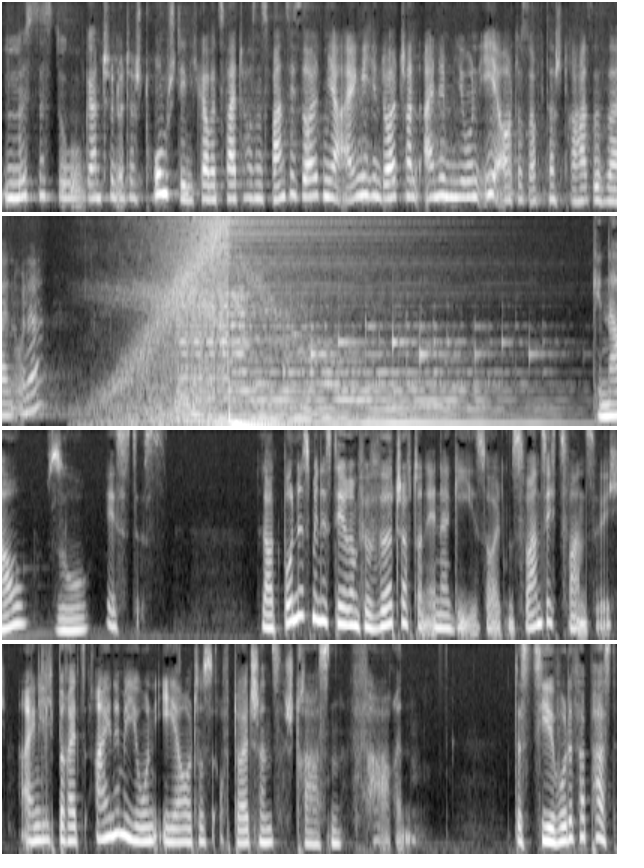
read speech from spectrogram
müsstest du ganz schön unter Strom stehen. Ich glaube, 2020 sollten ja eigentlich in Deutschland eine Million E-Autos auf der Straße sein, oder? Genau so ist es. Laut Bundesministerium für Wirtschaft und Energie sollten 2020 eigentlich bereits eine Million E-Autos auf Deutschlands Straßen fahren. Das Ziel wurde verpasst.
